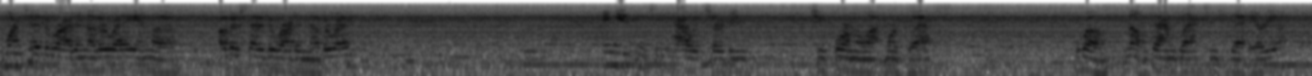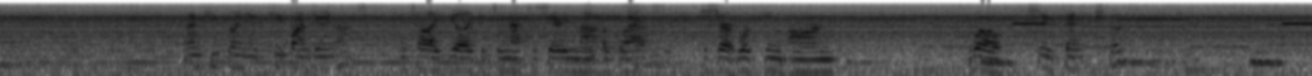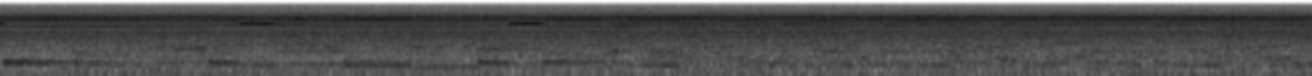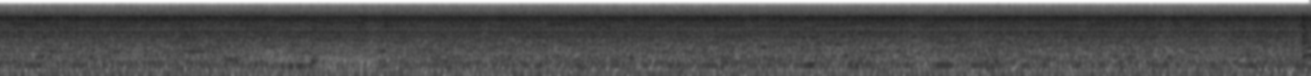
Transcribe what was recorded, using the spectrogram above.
one side of the rod another way and the other side of the rod another way. And you can see how it's starting to form a lot more glass. Well, melt down glass into that area. And I'm keep going to keep on doing that until I feel like it's a necessary amount of glass start working on, well, to finish this.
